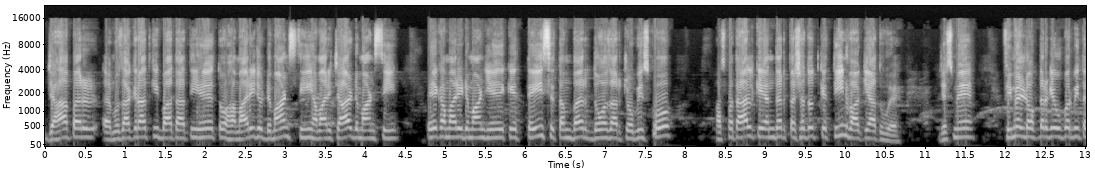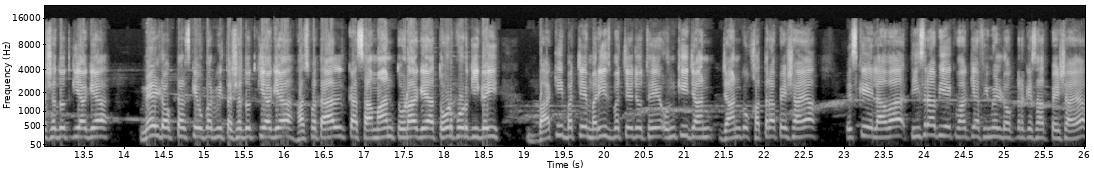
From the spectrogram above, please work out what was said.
जहाँ पर मुजाकर की बात आती है तो हमारी जो डिमांड्स थी, हमारी चार डिमांड्स थी। एक हमारी डिमांड ये है कि 23 सितंबर 2024 को अस्पताल के अंदर तशद के तीन वाकयात हुए, जिसमें फीमेल डॉक्टर के ऊपर भी तशद किया गया। मेल डॉक्टर्स के ऊपर भी तशद किया गया। अस्पताल का सामान तोड़ा गया, तोड़फोड़ की गई। बाकी बच्चे, मरीज़ बच्चे जो थे, उनकी जान जान को खतरा पेश आया। इसके अलावा तीसरा भी एक वाक्य फीमेल डॉक्टर के साथ पेश आया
